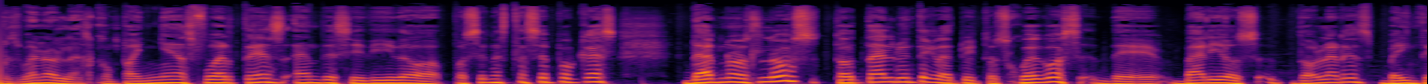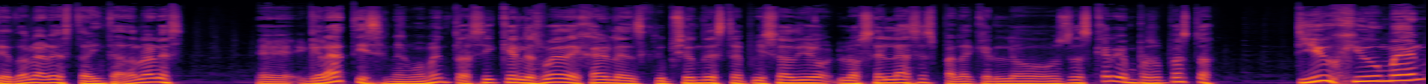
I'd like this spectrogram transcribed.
pues bueno, las compañías fuertes han decidido, pues en estas épocas, dárnoslos totalmente gratuitos. Juegos de varios dólares, 20 dólares, 30 dólares, eh, gratis en el momento. Así que les voy a dejar en la descripción de este episodio los enlaces para que los descarguen, por supuesto. Two Human,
